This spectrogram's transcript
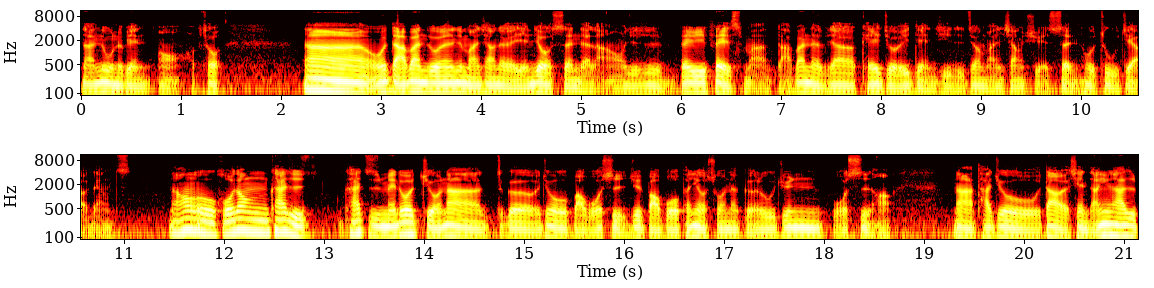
南路那边哦，还不错。那我打扮昨天就蛮像那个研究生的啦，然后就是 Baby Face 嘛，打扮的比较 Casual 一点，其实就蛮像学生或助教这样子。然后活动开始开始没多久，那这个就宝博士，就是宝博朋友说那个卢军博士哈，那他就到了现场，因为他是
